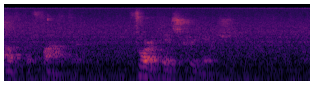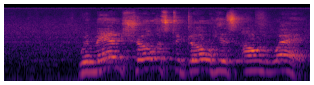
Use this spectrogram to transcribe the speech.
of the Father for his creation. When man chose to go his own way,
